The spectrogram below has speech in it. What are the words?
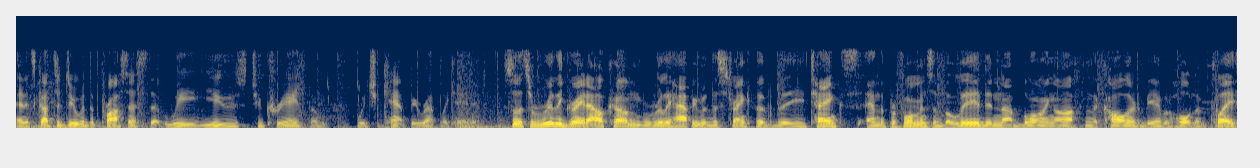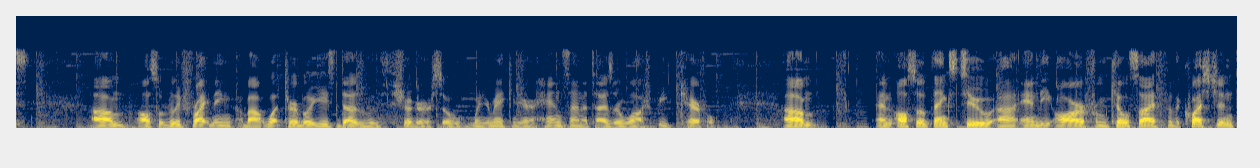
and it's got to do with the process that we use to create them, which can't be replicated. So it's a really great outcome. We're really happy with the strength of the tanks and the performance of the lid and not blowing off and the collar to be able to hold it in place. Um, also really frightening about what turbo yeast does with sugar, so when you're making your hand sanitizer wash, be careful. Um, and also thanks to uh, Andy R. from Kilsyth for the question.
